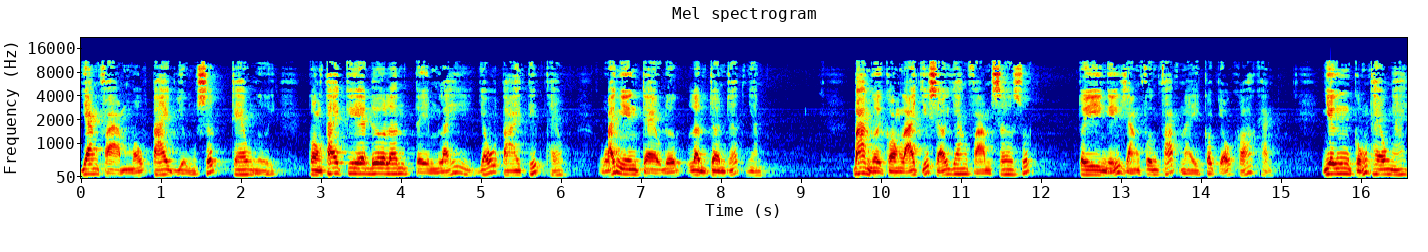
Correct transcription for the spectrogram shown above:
Giang Phạm một tay dùng sức treo người. Còn tay kia đưa lên tìm lấy dấu tay tiếp theo. Quả nhiên trèo được lên trên rất nhanh. Ba người còn lại chỉ sợ Giang Phạm sơ suất. Tuy nghĩ rằng phương pháp này có chỗ khó khăn. Nhưng cũng theo ngay.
